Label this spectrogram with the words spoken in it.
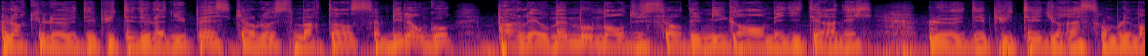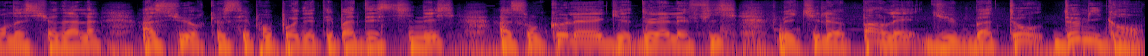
alors que le député de la NUPES Carlos Martins Bilango parlait au même moment du sort des migrants en Méditerranée. Le député du Rassemblement national assure que ses propos n'étaient pas destinés à son collègue de LFI, mais qu'il parlait du bateau de migrants.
